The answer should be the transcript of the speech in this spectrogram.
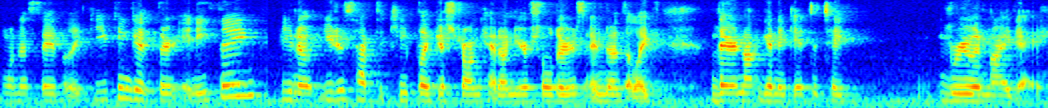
want to say like you can get through anything. You know, you just have to keep like a strong head on your shoulders and know that like they're not going to get to take ruin my day.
